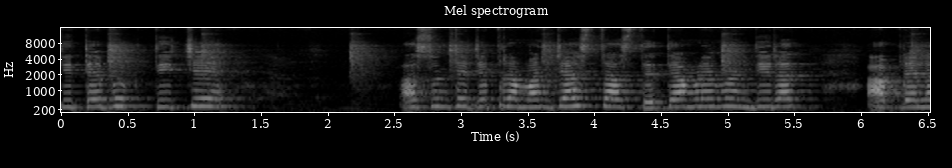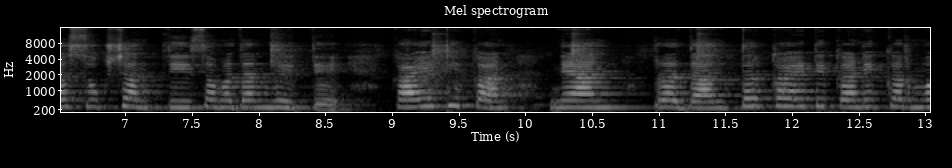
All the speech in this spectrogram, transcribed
तिथे भक्तीचे असून त्याचे प्रमाण जास्त असते. त्यामुळे मंदिरात आपल्याला सुख शांती समाधान मिळते. काही ठिकाण ज्ञान प्रदान तर काही ठिकाणी कर्म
